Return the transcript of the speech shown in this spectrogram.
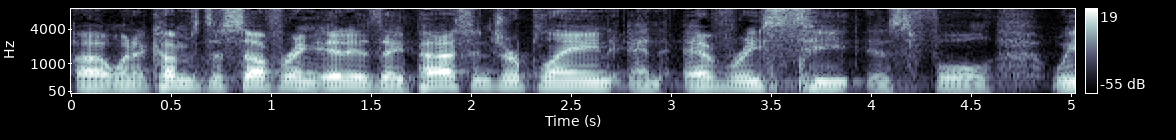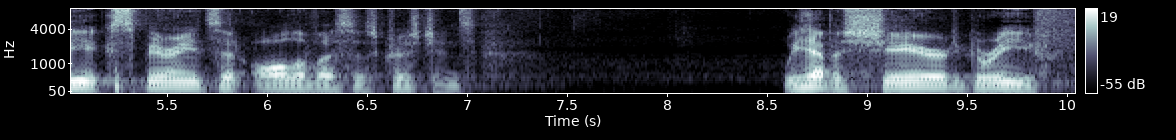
uh, when it comes to suffering, it is a passenger plane and every seat is full. We experience it, all of us as Christians. We have a shared grief.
